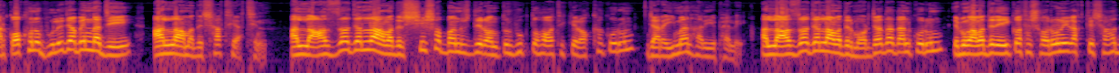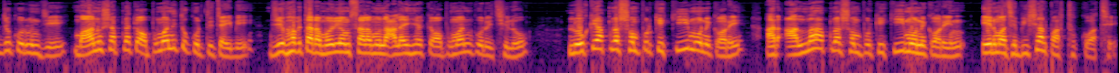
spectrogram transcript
আর কখনো ভুলে যাবেন না যে আল্লাহ আমাদের সাথে আছেন। আল্লাহ আজ্জাজাল্লাহ আমাদের সেসব মানুষদের অন্তর্ভুক্ত হওয়া থেকে রক্ষা করুন, যারা ইমান হারিয়ে ফেলে। আল্লাহ আজ্জাজাল্লাহ আমাদের মর্যাদা দান করুন এবং আমাদের এই কথা স্মরণে রাখতে সাহায্য করুন যে, মানুষ আপনাকে অপমানিত করতে চাইবে। যেভাবে তারা মরিয়ম সালামুন আলাইহাকে অপমান করেছিল, লোকে আপনার সম্পর্কে কি মনে করে, আর আল্লাহ আপনার সম্পর্কে কি মনে করেন, এর মাঝে বিশাল পার্থক্য আছে।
